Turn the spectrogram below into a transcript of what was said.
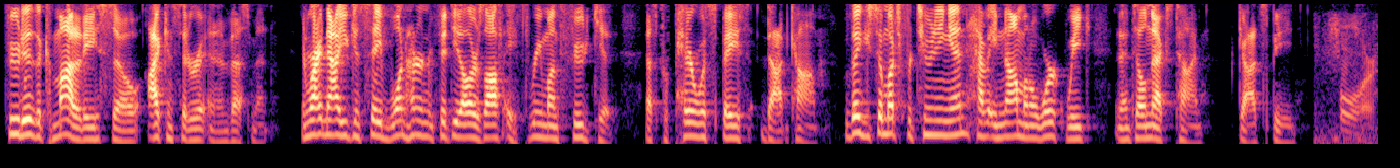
Food is a commodity, so I consider it an investment. And right now, you can save $150 off a three month food kit. That's preparewithspace.com. Well, thank you so much for tuning in. Have a nominal work week. And until next time, Godspeed. Four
